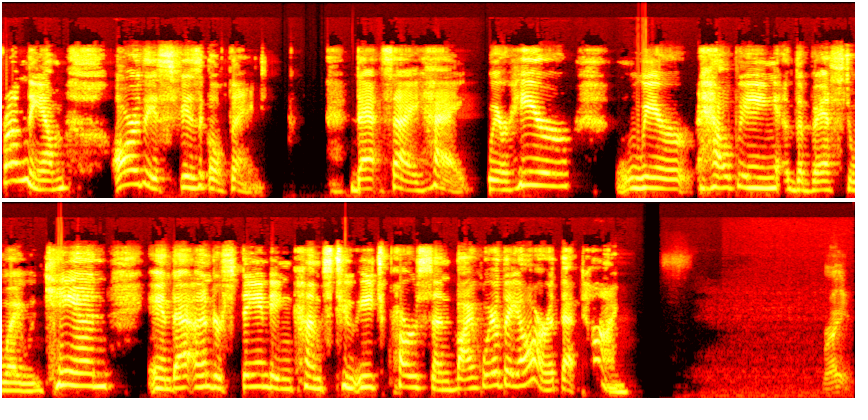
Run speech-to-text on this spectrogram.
from them are this physical thing that say, hey, we're here, we're helping the best way we can. And that understanding comes to each person by where they are at that time. right,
